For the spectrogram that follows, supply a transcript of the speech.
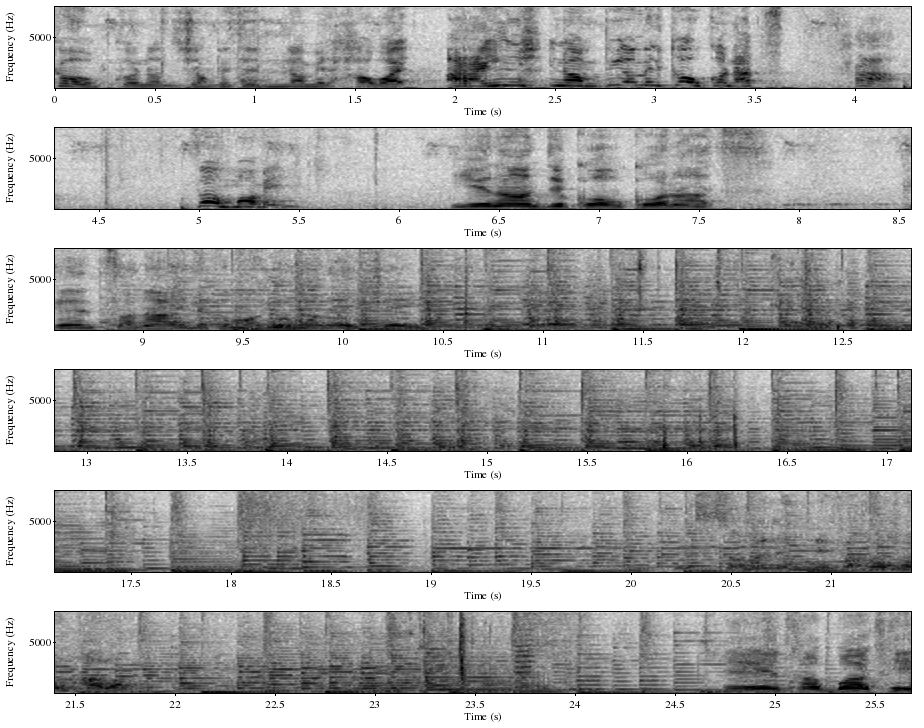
Coconuts ġabitilna mill-Hawaii, ara jien x'ħin għanbija mill-coconuts! Ħa! Żomm ma' min! Jien għandi coconuts! Kent sa ngħidlek imma dur ma ngħid xejn. Tħabbat hi.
